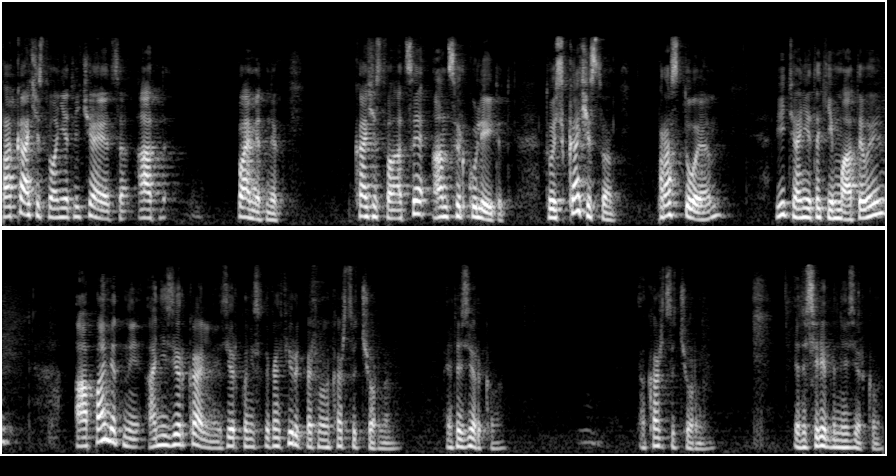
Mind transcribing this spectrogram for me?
По качеству они отличаются от памятных. Качество АЦ uncirculated – то есть качество простое, видите, они такие матовые, а памятные, они зеркальные. Зеркало не сфотографирует, поэтому оно кажется черным. Это зеркало. Окажется черным. Это серебряное зеркало.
